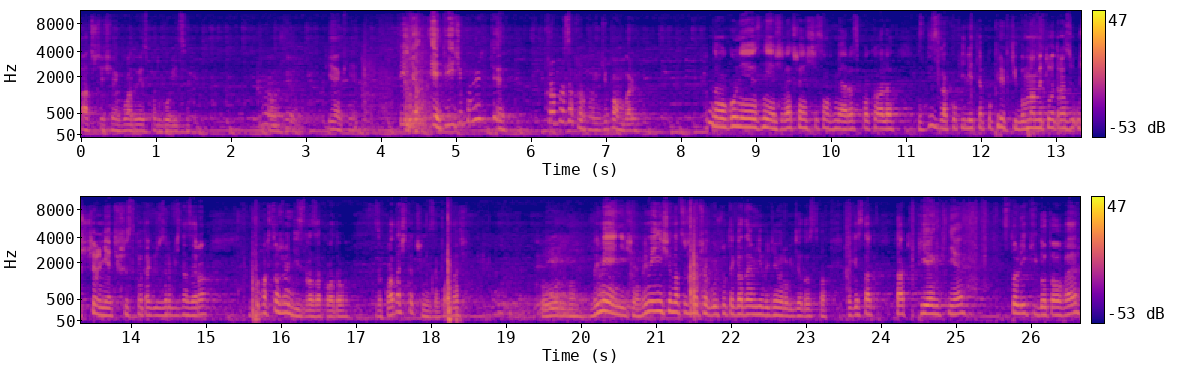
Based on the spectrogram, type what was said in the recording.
Patrzcie się, jak ładuje spod głowicy. O, pięknie. Ty idzie, nie, ty idzie, powiem, ty. Kropla za kroplą idzie, bąbel. No ogólnie jest nieźle, części są w miarę spoko, ale z diesla kupili te pokrywki, bo mamy tu od razu uszczelniać wszystko, tak już zrobić na zero. Chyba chcą, żebym diesla zakładał. Zakładać to czy nie zakładać? Kurwa. Wymieni się, wymieni się na coś lepszego, już tutaj gadałem, nie będziemy robić dziadostwa. Jak jest tak, tak pięknie, stoliki gotowe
